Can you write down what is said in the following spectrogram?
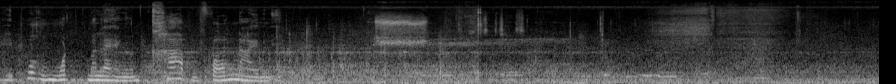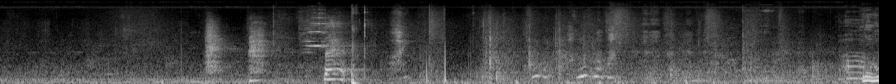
ไอ้พวกมดแมลงมันคาบฟ้องนายมันอีก แม่ลุง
